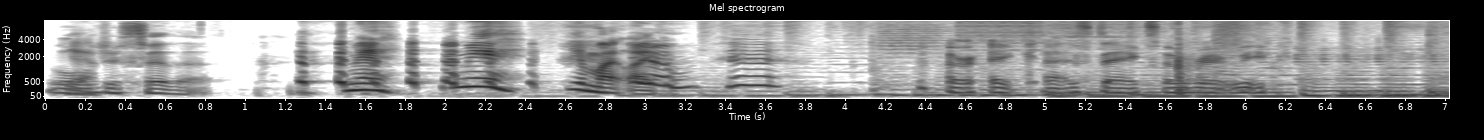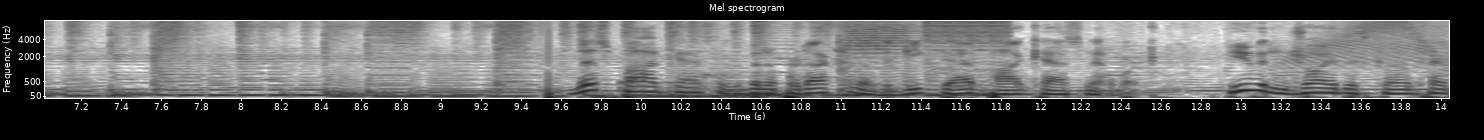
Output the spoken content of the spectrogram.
We'll Yeah. just say that. meh, meh. You might like. You know. All right, guys. Thanks. Have a great week. This podcast has been a production of the Geek Dad Podcast Network. If you've enjoyed this content,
